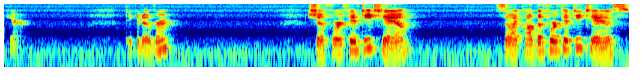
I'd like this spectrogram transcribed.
Here. Take it over. Show 452. So I called the 452s.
